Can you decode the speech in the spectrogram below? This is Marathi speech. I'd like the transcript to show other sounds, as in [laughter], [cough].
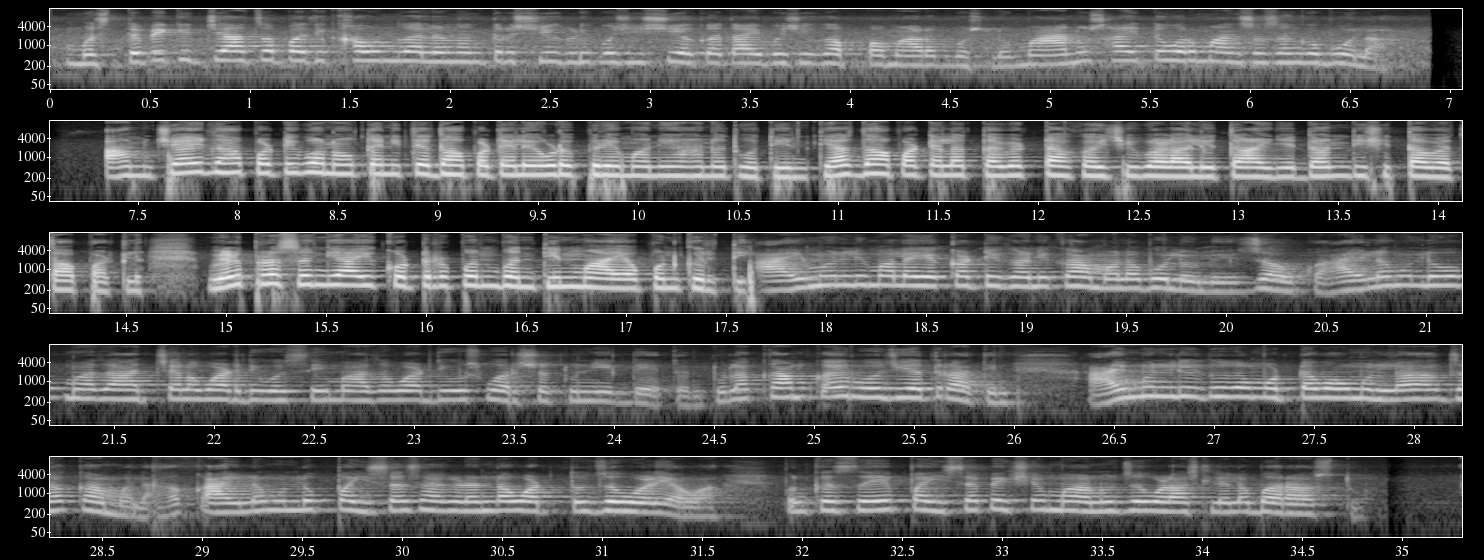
मस्तपैकी चहा चपाती खाऊन झाल्यानंतर शेगडीपाशी शेकत आईपाशी गप्पा मारत बसलो. माणूस आहे तर माणसासंग बोला. आमची आई धापाटी बनवताना त्या धापाट्याला एवढं प्रेमाने आणत होती. आणि त्याच धापाट्याला तव्यात टाकायची वेळ आली तर आईने दंदिशी तव्यात आपटलं. वेळ प्रसंगी आई कटर पण बनती माया पण करते. आई म्हणली मला एका ठिकाणी कामाला बोलवले जाऊ का? आईला म्हणलं बघ माझा आजच्याला वाढदिवस आहे. माझा वाढदिवस वर्षातून एकदा येतो तुला काम काय रोज येत राहतील? आई म्हणली तुझा मोठा भाऊ म्हणला जा कामाला. आईला म्हणलं पैसा सगळ्यांना वाटतो जवळ यावा. पण कसं आहे पैशापेक्षा माणूस जवळ असलेला बरा असतो.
